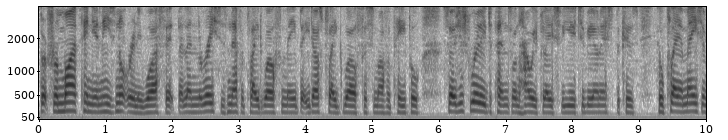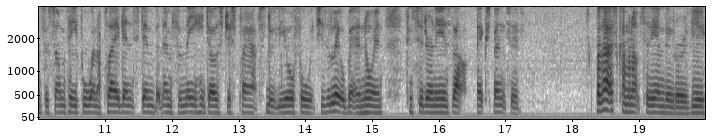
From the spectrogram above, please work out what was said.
But from my opinion, he's not really worth it. But then Lloris has never played well for me, but he does play well for some other people. So it just really depends on how he plays for you, to be honest, because he'll play amazing for some people when I play against him, but then for me, he does just play absolutely awful, which is a little bit annoying considering he is that expensive. But that is coming up to the end of the review.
